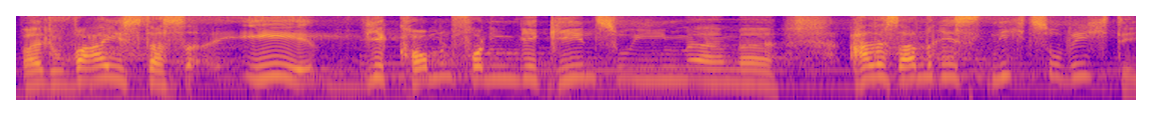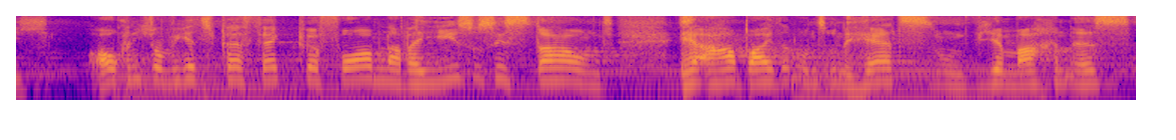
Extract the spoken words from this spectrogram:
weil du weißt, dass eh, wir kommen von ihm, wir gehen zu ihm, ähm, äh, alles andere ist nicht so wichtig. Auch nicht, ob wir jetzt perfekt performen, aber Jesus ist da und er arbeitet unseren Herzen und wir machen es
